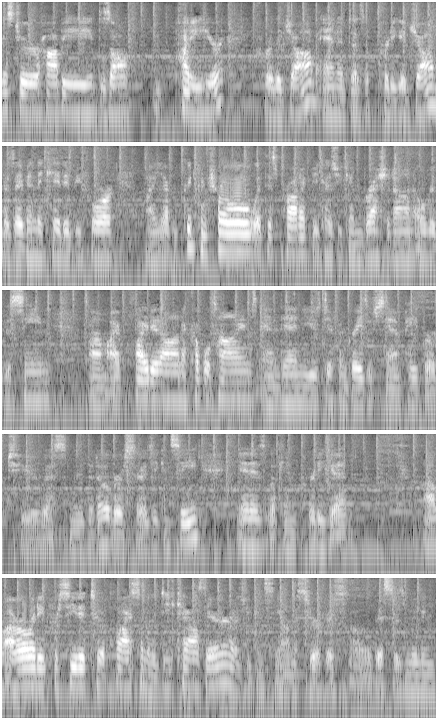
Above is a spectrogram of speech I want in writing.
Mr. Hobby Dissolve Putty here for the job and it does a pretty good job. As I've indicated before, uh, you have good control with this product because you can brush it on over the seam. Um, I applied it on a couple times and then used different grades of sandpaper to uh, smooth it over. So as you can see, it is looking pretty good. Um, I've already proceeded to apply some of the decals there, as you can see on the surface, so this is moving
